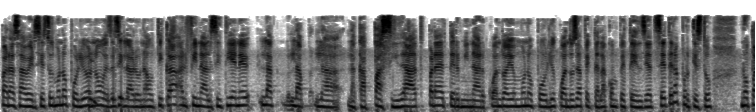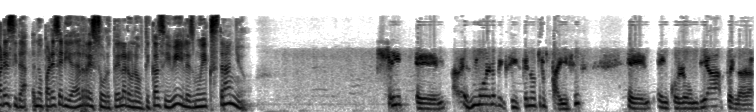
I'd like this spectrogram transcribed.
para saber si esto es monopolio o no. Es decir, la aeronáutica al final sí tiene la, la, la, la, capacidad para determinar cuándo hay un monopolio, cuándo se afecta la competencia, etcétera, porque esto no pareciera, no parecería del resorte de la aeronáutica civil, es muy extraño. Sí, eh, es un modelo que existe en otros países. en Colombia, pues la,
